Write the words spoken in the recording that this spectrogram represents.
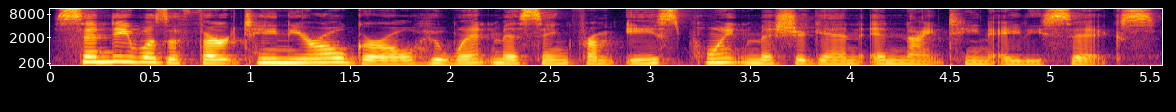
Cindy was a 13 year old girl who went missing from Eastpointe, Michigan in 1986.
